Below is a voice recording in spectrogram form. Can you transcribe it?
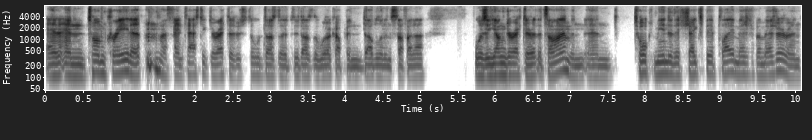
And and Tom Creed, a, a fantastic director who still does the who does the work up in Dublin and stuff like that, was a young director at the time and and talked me into the Shakespeare play, Measure for Measure, and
